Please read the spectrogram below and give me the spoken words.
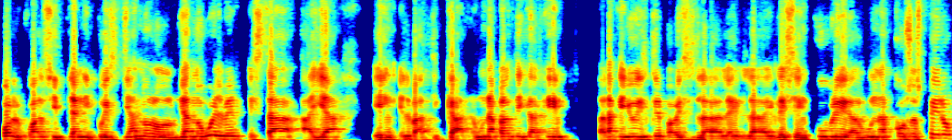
por el cual Cipriani pues ya no, ya no vuelve, está allá en el Vaticano. Una práctica que para que yo discrepo, a veces la, la, iglesia encubre algunas cosas, pero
